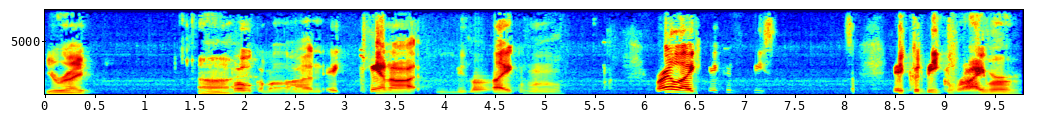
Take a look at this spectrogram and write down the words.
You're right. Uh, Pokemon, it cannot be like, hmm. Right, like, it could be. It could be Grimer.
